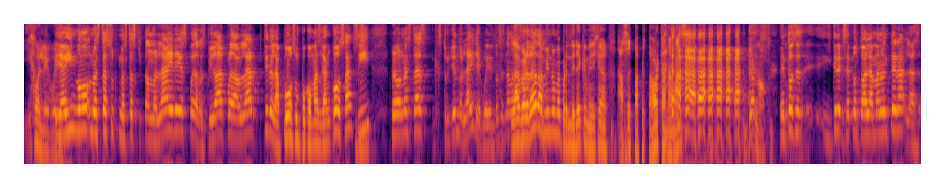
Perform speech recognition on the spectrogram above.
Híjole, güey. Y ahí no, no, estás, no estás quitando el aire, puede respirar, puede hablar, tiene la voz un poco más gangosa, sí, pero no estás extruyendo el aire, güey. Entonces nada más. La verdad, a mí no me prendería que me dijeran, hace papita, ahórcame más. Yo no. Entonces, y tiene que ser con toda la mano entera, las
